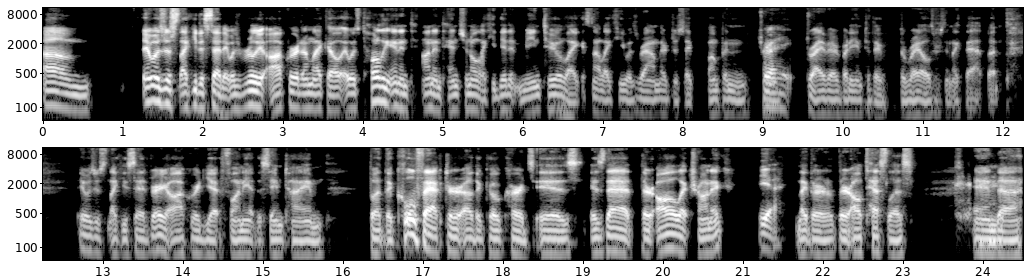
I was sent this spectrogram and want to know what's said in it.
Um, it was just like you just said, it was really awkward. I'm like, oh, it was totally in, unintentional. Like he didn't mean to. Like it's not like he was around there just like bumping, trying to drive everybody into the, the rails or something like that. But it was just like you said, very awkward yet funny at the same time. But the cool factor of the go karts is is that they're all electronic, Yeah. like they're they're all Teslas, and uh,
